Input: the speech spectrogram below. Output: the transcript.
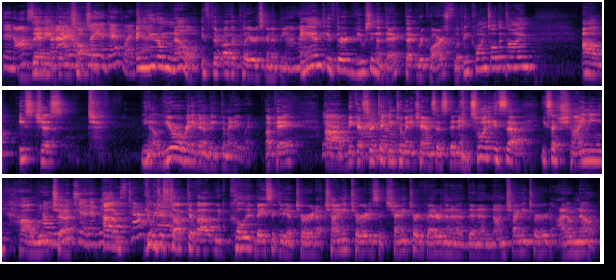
Then awesome, Then but then I it's don't awesome. play a deck like and that. you don't know if the other player is going to be, Uh-huh. and if they're using a deck that requires flipping coins all the time, um, it's just, you know, you're already going to beat them anyway. Okay. Yeah, uh, because I they're taking too many chances. The next one is a is a shiny Hawlucha. Hawlucha that we Um, just talked We just about. talked about. We call it basically a turd. A shiny turd. Is a shiny turd better than a than a non shiny turd? I don't know.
